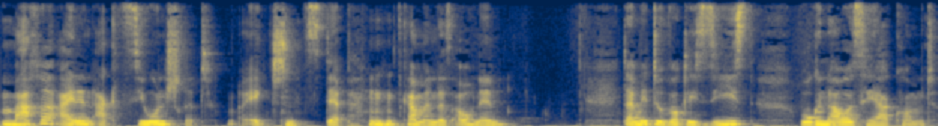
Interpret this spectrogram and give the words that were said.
Mache einen Aktionsschritt, Action Step kann man das auch nennen damit du wirklich siehst, wo genau es herkommt.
